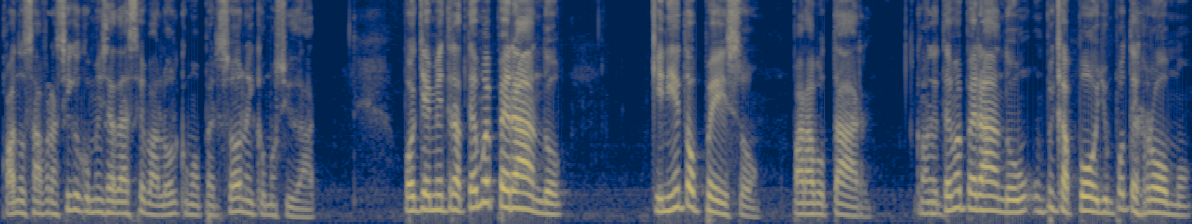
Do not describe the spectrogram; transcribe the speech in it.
cuando San Francisco comience a darse valor como persona y como ciudad. Porque mientras estemos esperando 500 pesos para votar, cuando estemos esperando un, un picapollo, un pote romo,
